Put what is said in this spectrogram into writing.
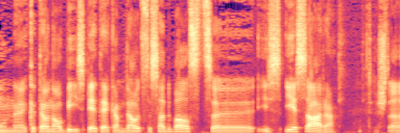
un uh, ka tev nav bijis pietiekami daudz tas atbalsts, uh, iz, ies ārā. Tieši tā.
